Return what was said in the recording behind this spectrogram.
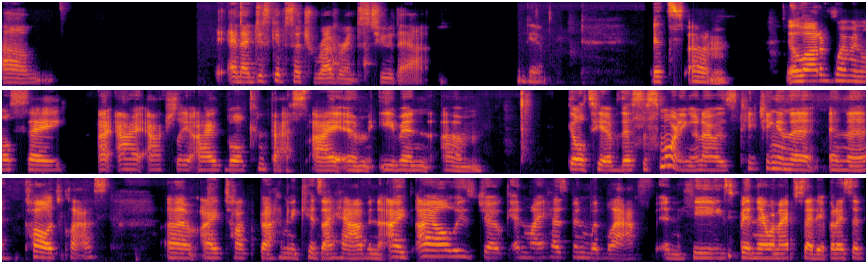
Um, and i just give such reverence to that. Yeah. It's um a lot of women will say i i actually i will confess i am even um guilty of this this morning when i was teaching in the in the college class um, I talk about how many kids I have, and I I always joke, and my husband would laugh, and he's been there when I've said it. But I said,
